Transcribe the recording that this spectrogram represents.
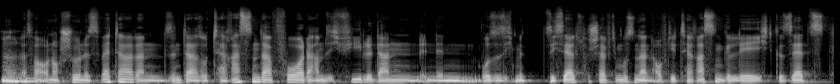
Ne? Mhm. Das war auch noch schönes Wetter. Dann sind da so Terrassen davor. Da haben sich viele dann in den, wo sie sich mit sich selbst beschäftigen mussten, dann auf die Terrassen gelegt, gesetzt,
